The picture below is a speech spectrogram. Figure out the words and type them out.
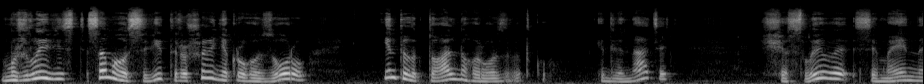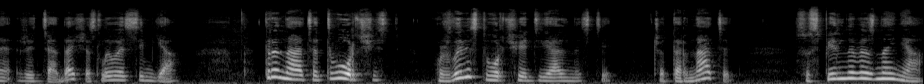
Можливість самоосвіти, розширення кругозору, інтелектуального розвитку. І 12 щасливе сімейне життя, да? щаслива сім'я. 13 творчість, можливість творчої діяльності. 14 суспільне визнання,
